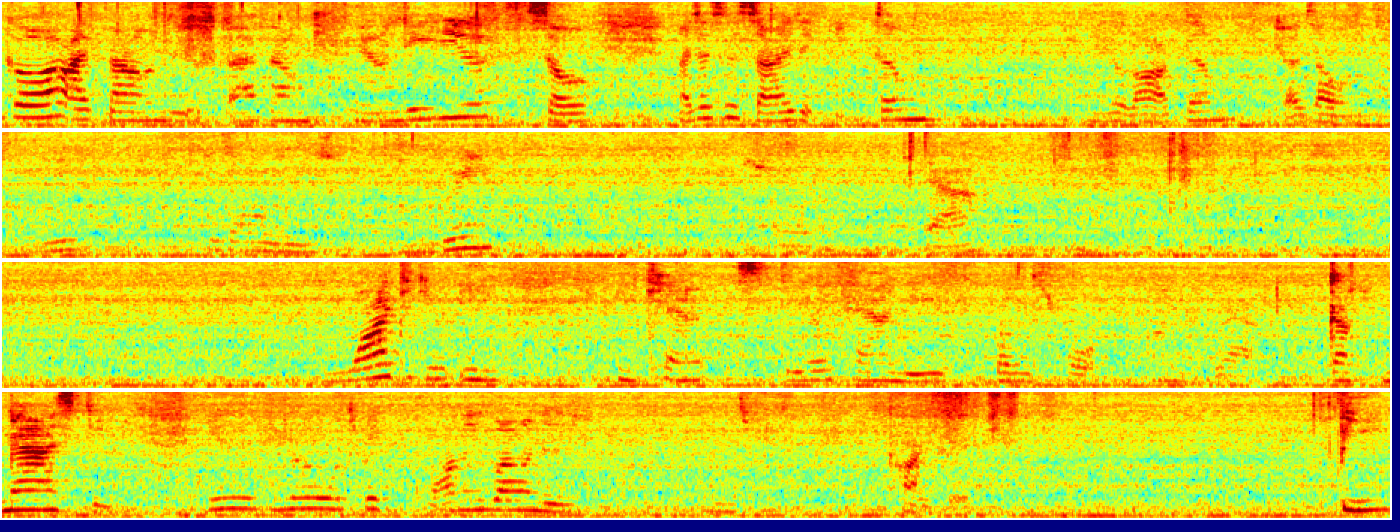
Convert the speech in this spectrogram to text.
ago, I found I found candy here, so I just decided to eat them. Eat a lot of them because I was hungry. Because I was hungry. So, yeah. Why did you eat? You can't steal candy from the floor on the ground. That's nasty. You know what's big crawling around is on this carpet. Feet.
